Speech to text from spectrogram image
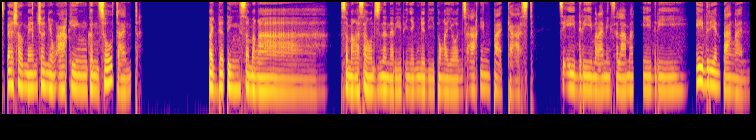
special mention yung aking consultant pagdating sa mga sa mga sounds na naririnig nyo dito ngayon sa aking podcast. Si Adri, maraming salamat Adri. Adrian Pangan.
